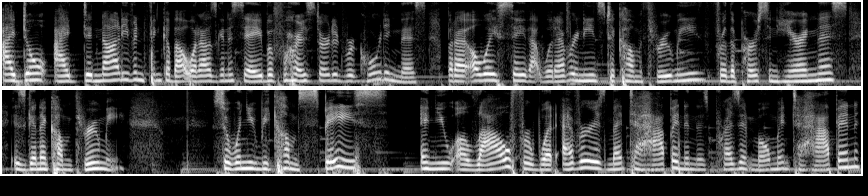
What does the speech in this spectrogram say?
I don't I did not even think about what I was going to say before I started recording this, but I always say that whatever needs to come through me for the person hearing this is going to come through me. So when you become space, and you allow for whatever is meant to happen in this present moment to happen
